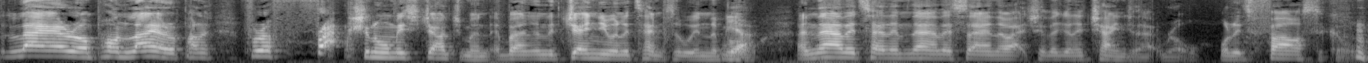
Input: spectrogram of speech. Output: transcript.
layer upon layer of punishment for a fractional misjudgment about and a genuine attempt to win the ball. Yeah. And now they're telling, now they're saying, though, actually, they're going to change that rule. Well, it's farcical.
